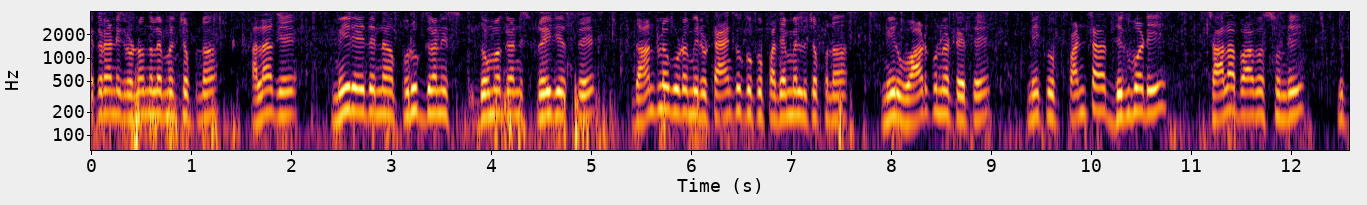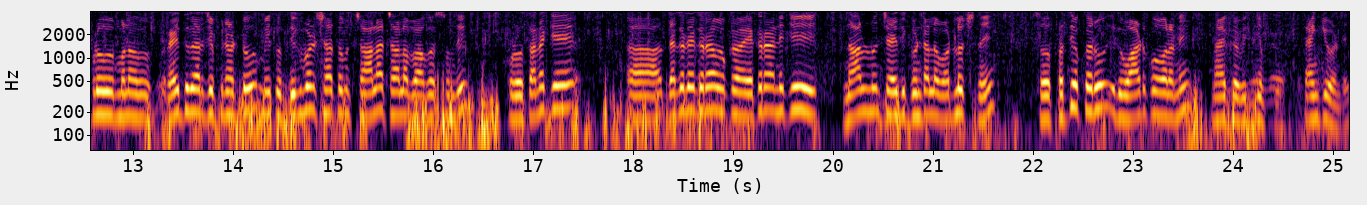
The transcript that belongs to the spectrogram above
ఎకరానికి రెండు వందల ఎంఎల్ చొప్పున అలాగే మీరు ఏదైనా పురుగు కానీ దోమ కానీ స్ప్రే చేస్తే దాంట్లో కూడా మీరు ట్యాంకుకు ఒక పది ఎంఎల్ చొప్పున మీరు వాడుకున్నట్టయితే మీకు పంట దిగుబడి చాలా బాగా వస్తుంది. ఇప్పుడు మన రైతు గారు చెప్పినట్టు మీకు దిగుబడి శాతం చాలా చాలా బాగా వస్తుంది. ఇప్పుడు తనకే దగ్గర దగ్గర ఒక ఎకరానికి నాలుగు నుంచి ఐదు క్వింటాల వడ్లు వచ్చినాయి సో ప్రతి ఒక్కరూ ఇది వాడుకోవాలని నా యొక్క విజ్ఞప్తి. థ్యాంక్ యూ అండి.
